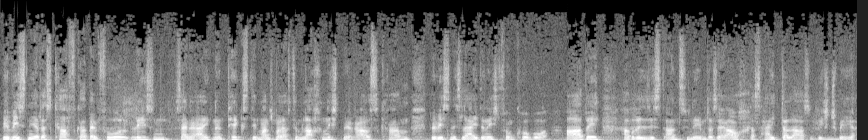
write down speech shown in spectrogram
Wir wissen ja, dass Kafka beim Vorlesen seiner eigenen Texte manchmal aus dem Lachen nicht mehr rauskam. Wir wissen es leider nicht von Kobo Abe, aber es ist anzunehmen, dass er auch das Heiter las und nicht schwer.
